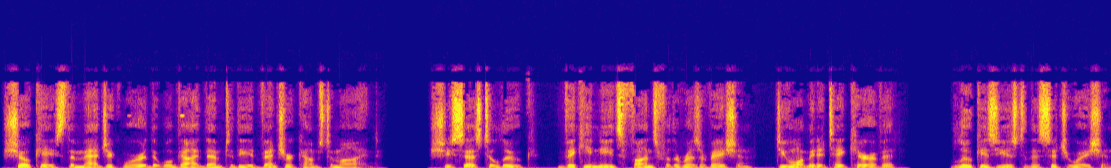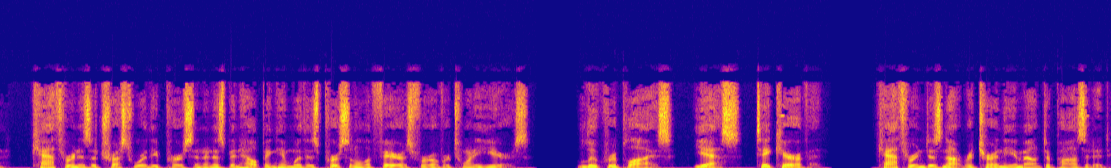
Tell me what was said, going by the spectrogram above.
Showcase the magic word that will guide them to the adventure comes to mind. She says to Luke, Vicky needs funds for the reservation, do you want me to take care of it? Luke is used to this situation. Catherine is a trustworthy person and has been helping him with his personal affairs for over 20 years. Luke replies, Yes, take care of it. Catherine does not return the amount deposited,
